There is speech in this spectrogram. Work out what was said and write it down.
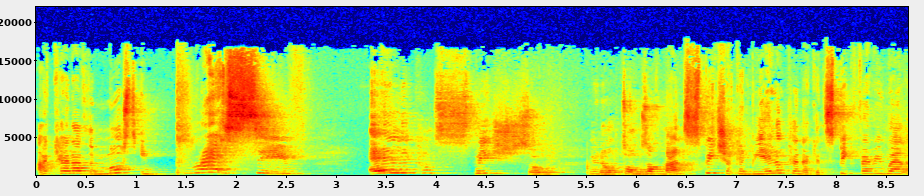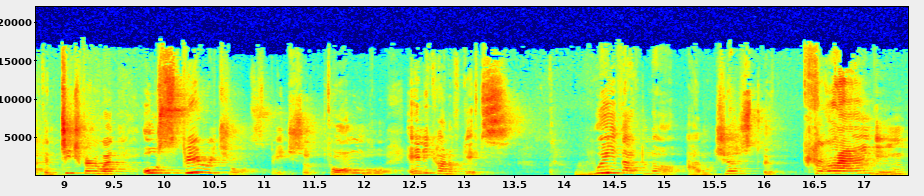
I can have the most impressive, eloquent speech. So, you know, tongues of man speech. I can be eloquent, I can speak very well, I can teach very well, or spiritual speech, so tongue or any kind of gifts. With that love, I'm just a clanging,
